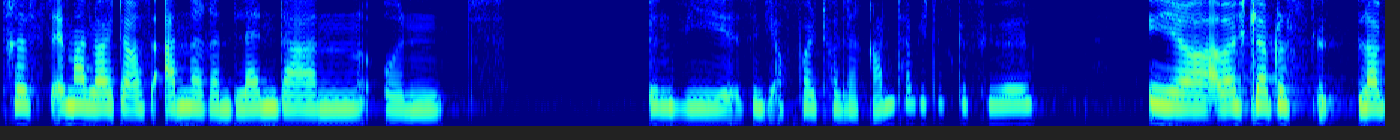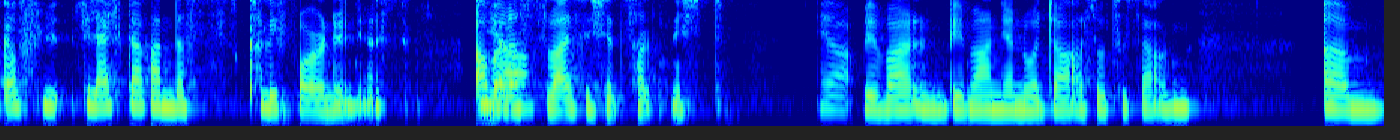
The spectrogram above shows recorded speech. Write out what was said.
triffst immer Leute aus anderen Ländern und irgendwie sind die auch voll tolerant, habe ich das Gefühl. Ja, aber ich glaube, das lag auch vielleicht daran, dass Kalifornien ist. Aber ja. das weiß ich jetzt halt nicht. Ja. Wir waren, wir waren ja nur da sozusagen. Ähm,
